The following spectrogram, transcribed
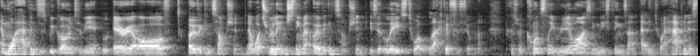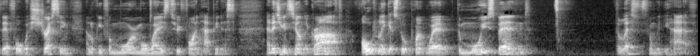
And what happens is we go into the area of overconsumption. Now, what's really interesting about overconsumption is it leads to a lack of fulfillment because we're constantly realizing these things aren't adding to our happiness. Therefore, we're stressing and looking for more and more ways to find happiness. And as you can see on the graph, ultimately it gets to a point where the more you spend, the less fulfillment you have.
